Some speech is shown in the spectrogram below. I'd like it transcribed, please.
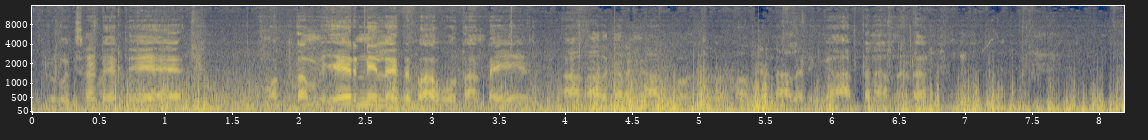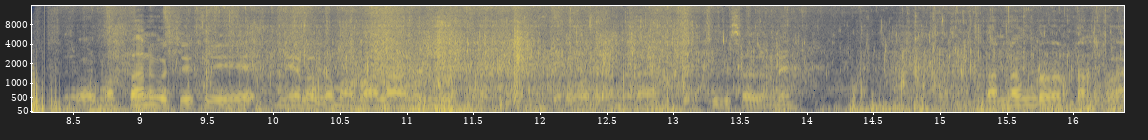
ఇక్కడికి వచ్చినట్టయితే మొత్తం ఏర్ నీళ్ళు అయితే బాగా పోతా ఉంటాయి. ఆహ్లాదకరంగా ఆడుకోవచ్చు. మా ఫ్రెండ్ ఆల్రెడీ ఇంకా ఆడుతూనే ఉన్నాడు. సో మొత్తానికి వచ్చేసి నీళ్ళల్లో మా బాల ఆల్రెడీ చూపిస్తుందండి దండం కూడా పెడతాను బా.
